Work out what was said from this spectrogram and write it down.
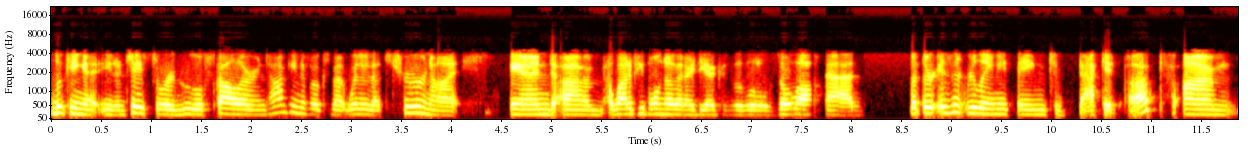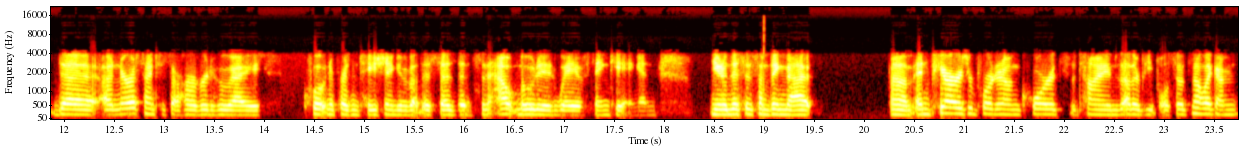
Looking at you know JSTOR, Google Scholar, and talking to folks about whether that's true or not. And um, a lot of people know that idea because of the little Zoloft ads, but there isn't really anything to back it up. Um, the a neuroscientist at Harvard who I quote in a presentation I give about this says that it's an outmoded way of thinking, and you know this is something that um, NPR has reported on Quartz, The Times, other people. So it's not like I'm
